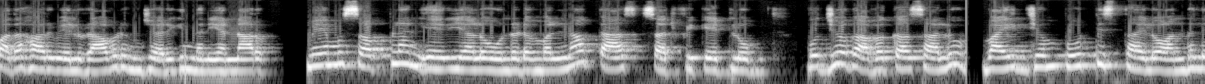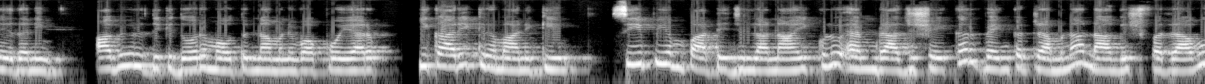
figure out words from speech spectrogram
పదహారు వేలు రావడం జరిగిందని అన్నారు. మేము సబ్ప్లాన్ ఏరియాలో ఉండడం వలన కాస్ట్ సర్టిఫికేట్లు ఉద్యోగ అవకాశాలు వైద్యం పూర్తి స్థాయిలో అందలేదని అభివృద్ధికి దూరం అవుతున్నామని వాపోయారు. ఈ కార్యక్రమానికి సిపిఎం పార్టీ జిల్లా నాయకులు ఎం రాజశేఖర్ వెంకటరమణ నాగేశ్వరరావు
